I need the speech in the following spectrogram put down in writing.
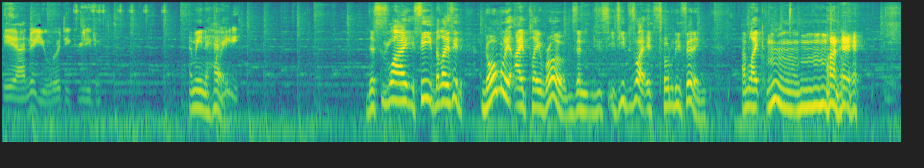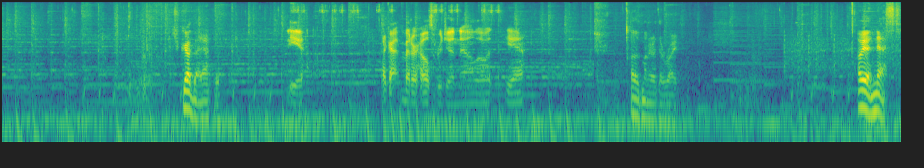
Yeah, I knew you would. You greedy. I mean, hey, Greedy. this is why you see. But like I said, normally I play rogues, and you see, you see this is why it's totally fitting. I'm like, mmm, money. Just grab that apple. Yeah. I got better health for Jen now, though. It, yeah. Oh, there's money right there, right? Oh yeah, nest.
